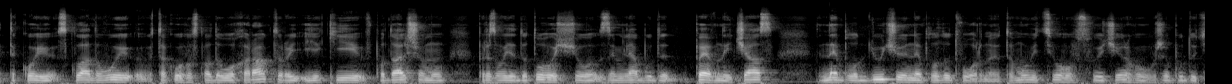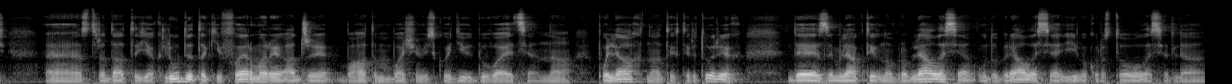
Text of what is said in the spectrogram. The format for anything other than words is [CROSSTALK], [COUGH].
такої складової, такого складового характеру, які в подальшому призводять до того, що земля буде певний час неплодючою, неплодотворною. Тому від цього, в свою чергу, вже будуть е, страдати як люди, так і фермери, адже багато ми бачимо військових дій відбувається на полях, на тих територіях, де земля активно оброблялася, удобрялася і використовувалася для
